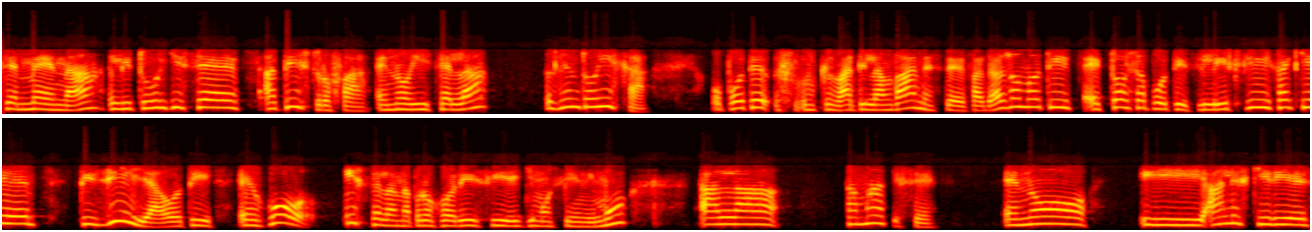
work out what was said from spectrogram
σε μένα λειτουργήσε αντίστροφα. Ενώ ήθελα, δεν το είχα. Οπότε αντιλαμβάνεστε, φαντάζομαι ότι εκτός από τη θλίψη είχα και τη ζήλια ότι εγώ ήθελα να προχωρήσει η εγκυμοσύνη μου, αλλά σταμάτησε. Ενώ οι άλλες κυρίες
